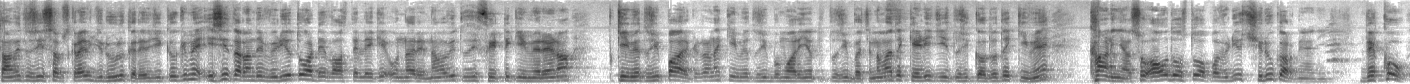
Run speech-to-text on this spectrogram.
ਤਾਂ ਵੀ ਤੁਸੀਂ ਸਬਸਕ੍ਰਾਈਬ ਜ਼ਰੂਰ ਕਰਿਓ ਜੀ, ਕਿਉਂਕਿ ਮੈਂ ਇਸੇ ਤਰ੍ਹਾਂ ਦੇ ਵੀਡੀਓ ਤੁਹਾਡੇ ਵਾਸਤੇ ਲੈ ਕੇ ਆਉਣਾ ਰਹਿਣਾ ਵਾ ਵੀ ਤੁਸੀਂ ਫਿੱਟ ਕਿਵੇਂ ਰਹਿਣਾ, ਕਿਵੇਂ ਤੁਸੀਂ ਭਾਰ ਘਟਾਉਣਾ, ਕਿਵੇਂ ਤੁਸੀਂ ਬਿਮਾਰੀਆਂ ਤੋਂ ਤੁਸੀਂ ਬਚਣਾ ਵਾ ਤੇ ਕਿਹੜੀ ਚੀਜ਼ ਤੁਸੀਂ ਕਦੋਂ ਤੇ ਕਿਵੇਂ ਖਾਣੀ ਆ। ਸੋ ਆਓ ਦੋਸਤੋ, ਆਪਾਂ ਵੀਡੀਓ ਸ਼ੁਰੂ ਕਰਦੇ ਹਾਂ ਜੀ। ਦੇਖੋ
